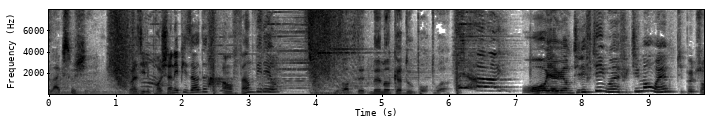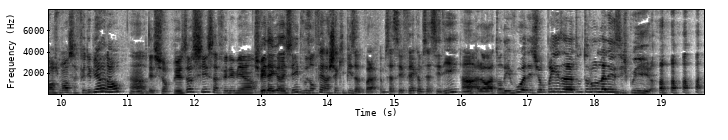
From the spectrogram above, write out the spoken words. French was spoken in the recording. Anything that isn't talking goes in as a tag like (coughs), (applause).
you like sushi? Choisis le prochain épisode en fin de vidéo. Il y aura peut-être même un cadeau pour toi. Oh, il y a eu un petit lifting, ouais, effectivement, ouais. Un petit peu de changement, ça fait du bien, non Hein Des surprises aussi, ça fait du bien. Je vais d'ailleurs essayer de vous en faire à chaque épisode. Voilà, comme ça c'est fait, comme ça c'est dit. Hein Alors attendez-vous à des surprises euh, tout au long de l'année, si je puis dire. (laughs)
